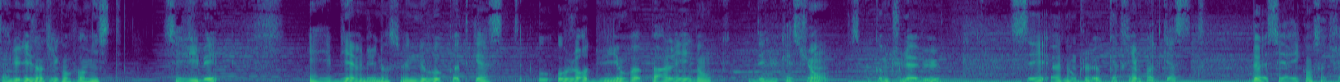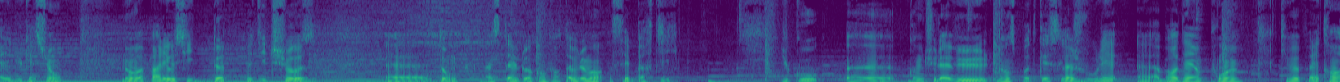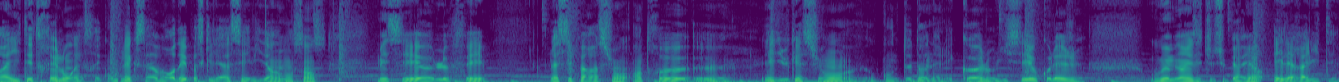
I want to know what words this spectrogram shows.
Salut les anticonformistes, c'est JB et bienvenue dans ce nouveau podcast où aujourd'hui on va parler donc d'éducation parce que comme tu l'as vu c'est euh, donc le quatrième podcast de la série consacrée à l'éducation. Mais on va parler aussi d'autres petites choses. Euh, donc installe-toi confortablement c'est parti. Du coup euh, comme tu l'as vu dans ce podcast là je voulais aborder un point qui va pas être en réalité très long et très complexe à aborder parce qu'il est assez évident à mon sens, mais c'est euh, le fait, la séparation entre euh, l'éducation euh, qu'on te donne à l'école, au lycée, au collège ou même dans les études supérieures et les réalités.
